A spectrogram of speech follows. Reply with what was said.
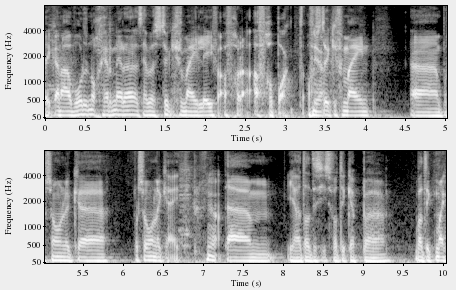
ik kan haar woorden nog herinneren. Ze hebben een stukje van mijn leven afge- afgepakt. Of Ja. een stukje van mijn eh, persoonlijke persoonlijkheid. Ja. Ehm, ja, dat is iets wat ik heb... eh, wat ik me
